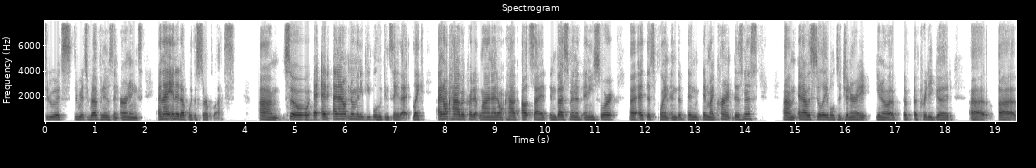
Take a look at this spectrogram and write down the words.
through its through its revenues and earnings and i ended up with a surplus. Um, so and, and i don't know many people who can say that. Like i don't have a credit line. I don't have outside investment of any sort uh, at this point in the in, in my current business. Um, and I was still able to generate, you know, a, a, pretty good uh, uh,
